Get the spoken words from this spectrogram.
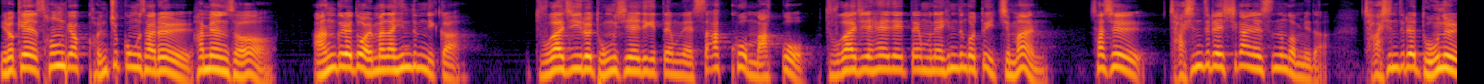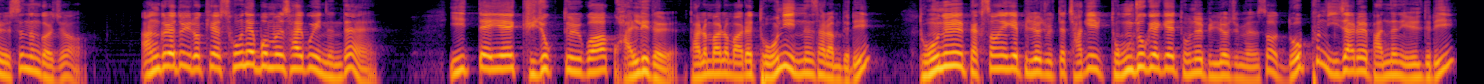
이렇게 성벽 건축 공사를 하면서 안 그래도 얼마나 힘듭니까? 두 가지를 동시에 해야 되기 때문에 쌓고 막고 두 가지 해야 되기 때문에 힘든 것도 있지만 사실 자신들의 시간을 쓰는 겁니다. 자신들의 돈을 쓰는 거죠. 안 그래도 이렇게 손해보면 살고 있는데 이때의 귀족들과 관리들, 다른 말로 말해 돈이 있는 사람들이 돈을 백성에게 빌려줄 때 자기 동족에게 돈을 빌려주면서 높은 이자를 받는 일들이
